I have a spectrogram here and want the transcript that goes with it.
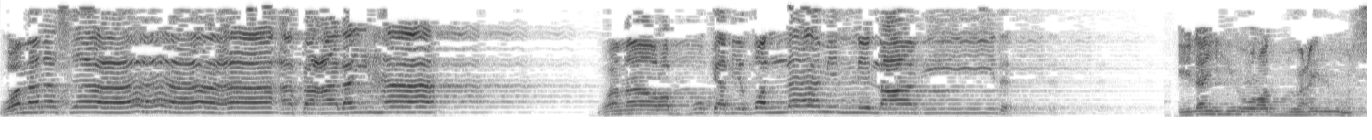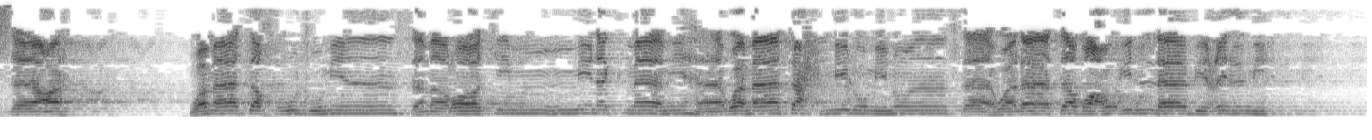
ومن ساء فعليها. وما ربك بظلام للعبيد. إليه يرد علم الساعة. وما تخرج من ثمرات من أكمامها وما تحمل من أنثى ولا تضع إلا بعلمه.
